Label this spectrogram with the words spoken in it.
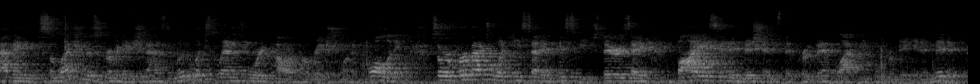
having selection discrimination has little explanatory power for racial inequality. So refer back to what he said in his speech. There is a bias in admissions that prevent black people from being admitted.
